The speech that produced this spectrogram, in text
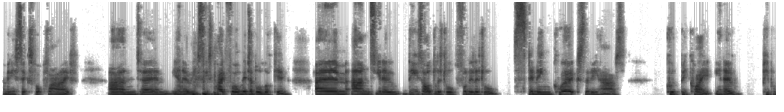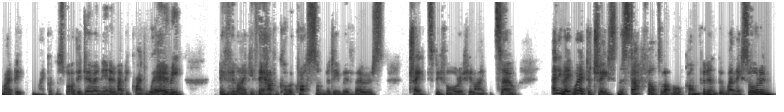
I mean he's six foot five and um, you know he's, he's quite formidable looking. Um, and you know these odd little funny little stimming quirks that he has could be quite you know people might be my goodness what are they doing you know might be quite wary if mm-hmm. you like if they haven't come across somebody with those traits before if you like so anyway worked a treat and the staff felt a lot more confident that when they saw him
